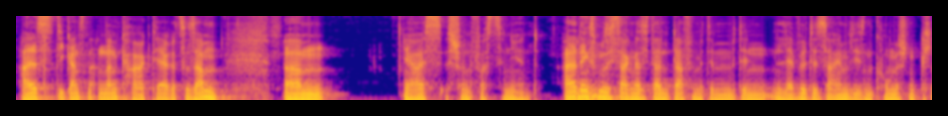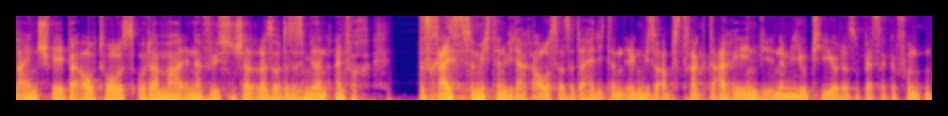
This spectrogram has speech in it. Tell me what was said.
als die ganzen anderen Charaktere zusammen. Ähm, ja, es ist schon faszinierend. Allerdings muss ich sagen, dass ich dann dafür mit dem, mit dem Level-Design, mit diesen komischen kleinen Schwebeautos oder mal in der Wüstenstadt oder so, das ist mir dann einfach, das reißt für mich dann wieder raus. Also da hätte ich dann irgendwie so abstrakte Arenen wie in einem UT oder so besser gefunden.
